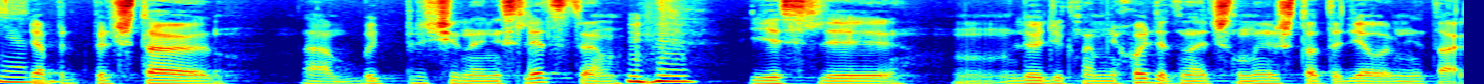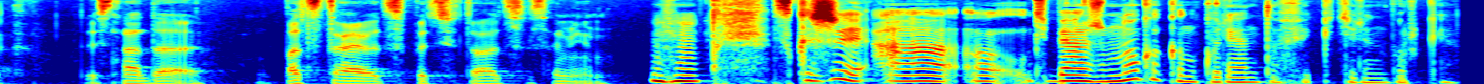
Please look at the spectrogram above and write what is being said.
нет. Я предпочитаю да, быть причиной, а не следствием. Угу. Если люди к нам не ходят, значит, мы что-то делаем не так. То есть надо подстраиваться под ситуацию самим. Угу. Скажи, а, а у тебя же много конкурентов в Екатеринбурге?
